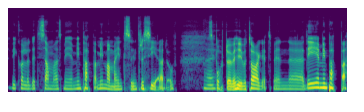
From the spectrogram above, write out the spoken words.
vi kollade tillsammans med min pappa. Min mamma är inte så intresserad av Nej. sport överhuvudtaget men eh, det är min pappa.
